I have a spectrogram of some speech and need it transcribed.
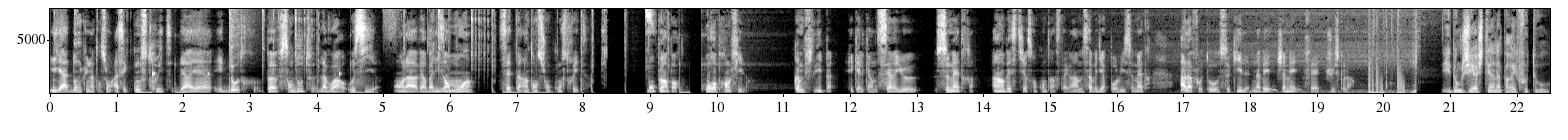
Il y a donc une intention assez construite derrière, et d'autres peuvent sans doute l'avoir aussi en la verbalisant moins, cette intention construite. Bon, peu importe. On reprend le fil. Comme Philippe et quelqu'un de sérieux, se mettre à à investir son compte Instagram, ça veut dire pour lui se mettre à la photo, ce qu'il n'avait jamais fait jusque-là. Et donc j'ai acheté un appareil photo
